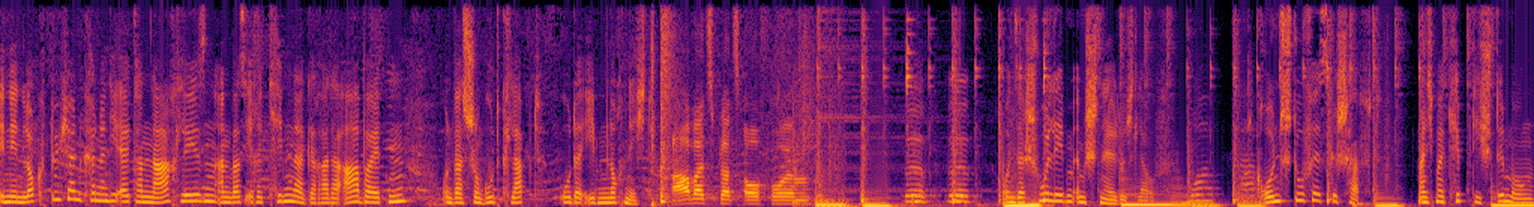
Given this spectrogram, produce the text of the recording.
In den Logbüchern können die Eltern nachlesen, an was ihre Kinder gerade arbeiten und was schon gut klappt oder eben noch nicht. Arbeitsplatz aufräumen. Unser Schulleben im Schnelldurchlauf. Die Grundstufe ist geschafft. Manchmal kippt die Stimmung,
